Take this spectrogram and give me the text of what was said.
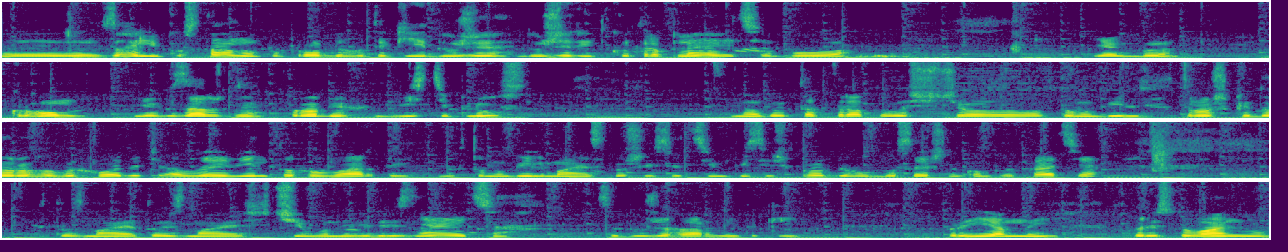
е, взагалі по стану, по пробігу такі дуже, дуже рідко трапляються, бо якби кругом, як завжди, пробіг 200 Ну тут так трапилось, що автомобіль трошки дорого виходить, але він того вартий. Автомобіль має 167 тисяч пробігу, босешна комплектація. Хто знає, той знає, чим вони відрізняються. Це дуже гарний такий приємний в користуванні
